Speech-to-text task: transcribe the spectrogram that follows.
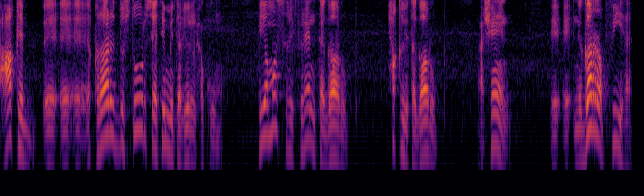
عقب آه، آه، إقرار الدستور سيتم تغيير الحكومة. هي مصر فران تجارب حقل تجارب عشان نجرب فيها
